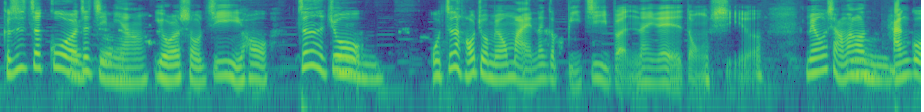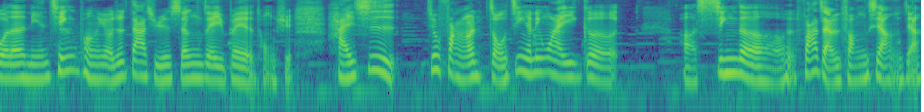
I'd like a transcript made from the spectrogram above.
可是这过了这几年，有了手机以后，真的就、嗯、我真的好久没有买那个笔记本那一类的东西了。没有想到韩国的年轻朋友，嗯、就大学生这一辈的同学，还是就反而走进了另外一个啊、呃、新的发展方向，这样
